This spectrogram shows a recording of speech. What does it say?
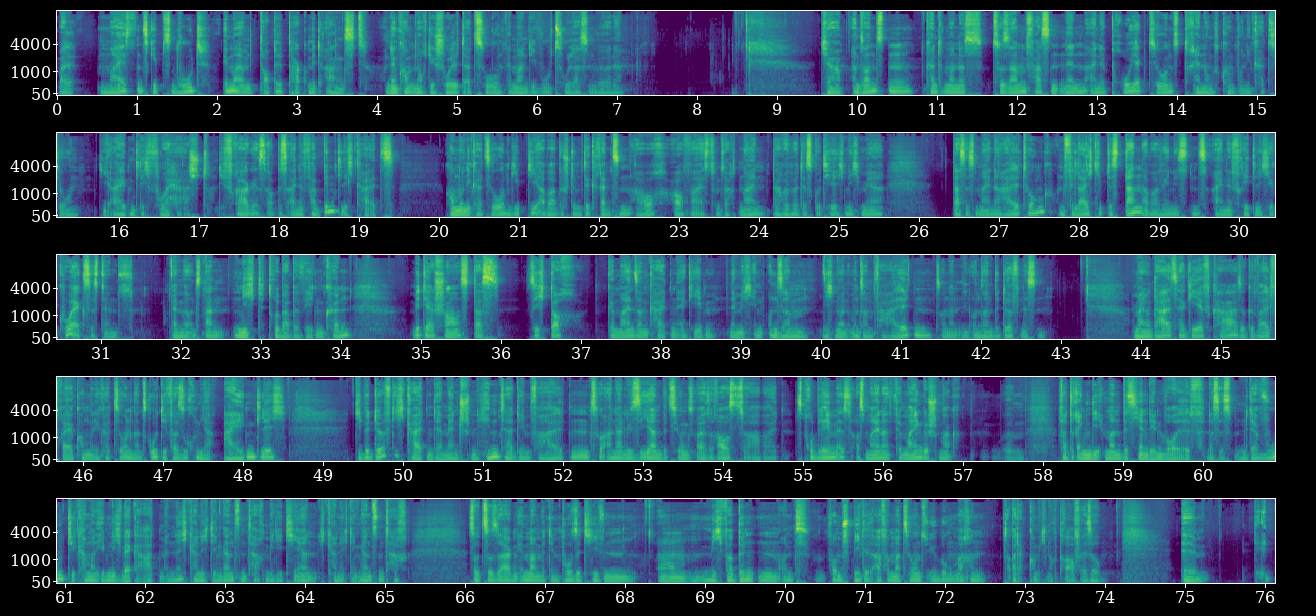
weil meistens gibt's Wut immer im Doppelpack mit Angst. Und dann kommt noch die Schuld dazu, wenn man die Wut zulassen würde. Tja, ansonsten könnte man es zusammenfassend nennen, eine Projektionstrennungskommunikation, die eigentlich vorherrscht. Die Frage ist, ob es eine Verbindlichkeitskommunikation gibt, die aber bestimmte Grenzen auch aufweist und sagt, nein, darüber diskutiere ich nicht mehr. Das ist meine Haltung. Und vielleicht gibt es dann aber wenigstens eine friedliche Koexistenz, wenn wir uns dann nicht drüber bewegen können, mit der Chance, dass sich doch Gemeinsamkeiten ergeben, nämlich in unserem, nicht nur in unserem Verhalten, sondern in unseren Bedürfnissen. Ich meine, und da ist ja GFK, also gewaltfreie Kommunikation, ganz gut. Die versuchen ja eigentlich, die Bedürftigkeiten der Menschen hinter dem Verhalten zu analysieren bzw. rauszuarbeiten. Das Problem ist, aus meiner, für meinen Geschmack ähm, verdrängen die immer ein bisschen den Wolf. Das ist mit der Wut, die kann man eben nicht wegatmen. Ne? Ich kann nicht den ganzen Tag meditieren, ich kann nicht den ganzen Tag sozusagen immer mit dem Positiven ähm, mich verbünden und vom Spiegel Affirmationsübungen machen. Aber da komme ich noch drauf. Also ähm,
